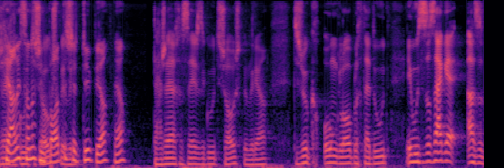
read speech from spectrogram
keine echt so ein sympathischer Typ, ja. ja. Der ist eigentlich ein sehr, sehr guter Schauspieler, ja. Das ist wirklich unglaublich, der Dude. Ich muss so sagen, also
